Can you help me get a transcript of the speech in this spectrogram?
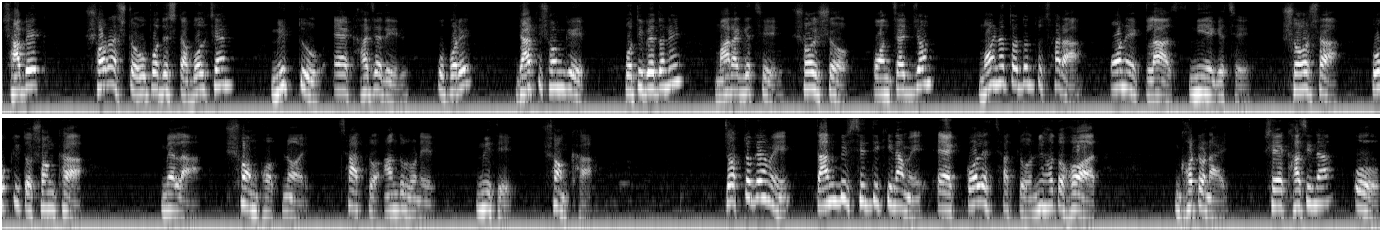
সাবেক স্বরাষ্ট্র উপদেষ্টা বলছেন, মৃত্যু এক হাজারের উপরে। জাতিসংঘের প্রতিবেদনে মারা গেছে ছয়শো পঞ্চাশ জন। ময়নাতদন্ত ছাড়া অনেক লাশ নিয়ে গেছে। সহসা প্রকৃত সংখ্যা মেলা সম্ভব নয়। ছাত্র আন্দোলনের মৃতের সংখ্যা। চট্টগ্রামে তানবীর সিদ্দিকী নামে এক কলেজ ছাত্র নিহত হওয়ার ঘটনায় শেখ হাসিনা ও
